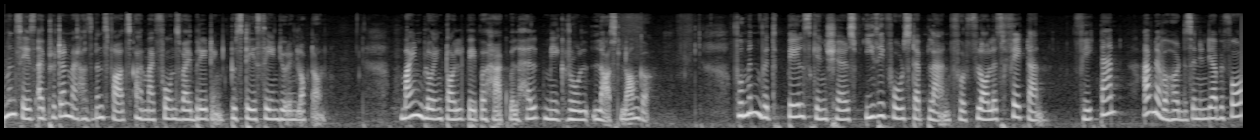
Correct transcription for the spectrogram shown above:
Woman says I pretend my husband's farts are my phone's vibrating to stay sane during lockdown. Mind-blowing toilet paper hack will help make roll last longer. Woman with pale skin shares easy four-step plan for flawless fake tan. Fake tan? I've never heard this in India before.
